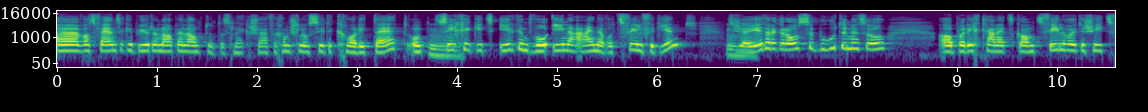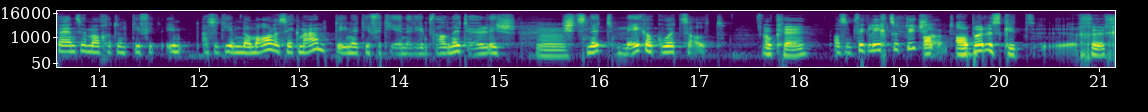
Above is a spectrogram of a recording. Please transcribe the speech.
was Fernsehgebühren anbelangt. Und das merkst du einfach am Schluss in der Qualität. Und Mhm. sicher gibt es irgendwo einen, der zu viel verdient. Das ist ja in jeder grossen Bude so. Aber ich kenne jetzt ganz viele, die in der Schweiz Fernsehen machen und die, im- also die im normalen Segment, drin, die verdienen im Fall nicht höllisch. Mhm. Das ist jetzt nicht mega gut zahlt. Okay. Also im Vergleich zu A- Deutschland. Aber es gibt äh, Köche,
